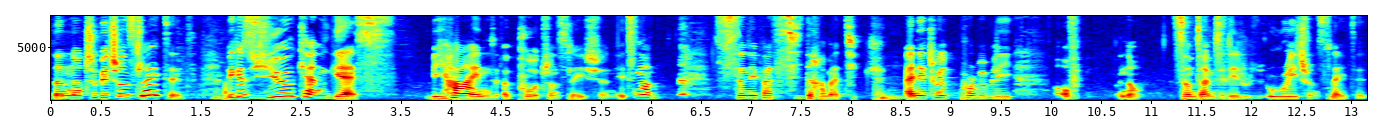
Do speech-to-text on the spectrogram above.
than not to be translated, because you can guess behind a poor translation. It's not, ce n'est pas si dramatique. Mm. And it will probably, of, no, sometimes it is retranslated.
